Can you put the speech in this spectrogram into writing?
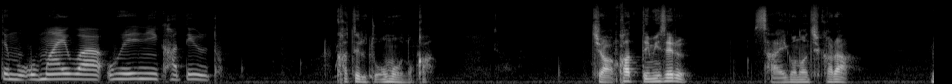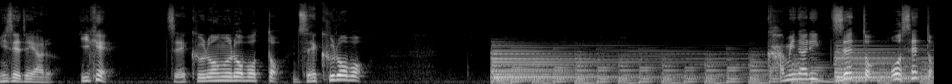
でもお前は俺に勝てると。勝てると思うのか？じゃあ勝ってみせる。最後の力見せてやる。いけ。ゼクロムロボット。ゼクロボ。雷 Z をセット。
